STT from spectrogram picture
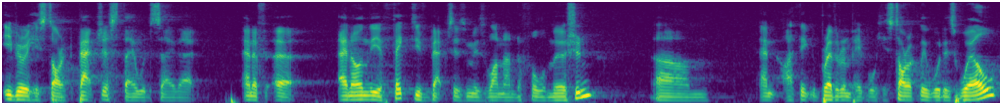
if you're a historic Baptist, they would say that and, if, and only effective baptism is one under full immersion. Um, and I think Brethren people historically would as well.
